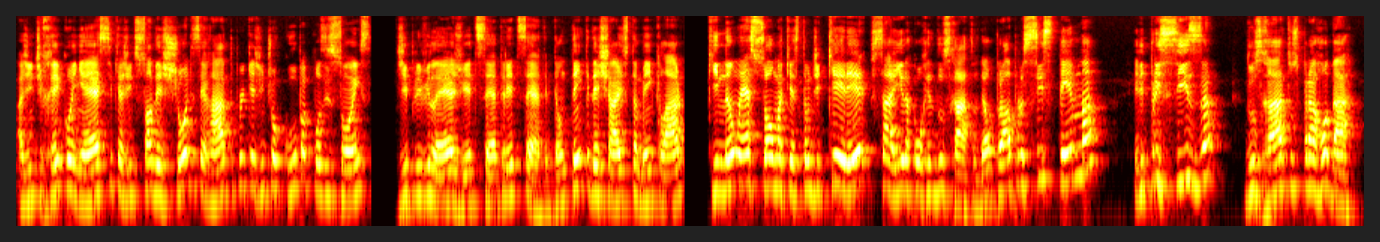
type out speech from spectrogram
a gente reconhece que a gente só deixou de ser rato porque a gente ocupa posições de privilégio, etc, etc. Então tem que deixar isso também claro que não é só uma questão de querer sair da corrida dos ratos, né? O próprio sistema ele precisa dos ratos para rodar.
